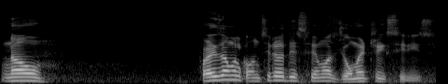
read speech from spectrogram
Now, for example, consider this famous geometric series.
